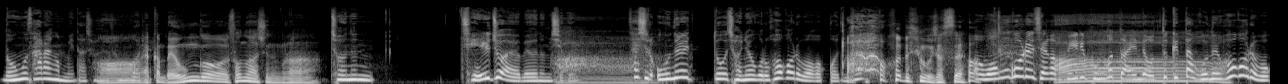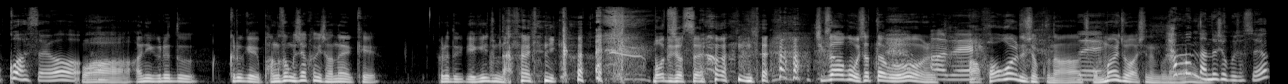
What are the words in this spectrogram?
너무 사랑합니다. 저는 아, 허거를. 약간 매운 거 선호하시는구나. 저는 제일 좋아요 매운 음식을. 아. 사실 오늘도 저녁으로 허거를 먹었거든요. 허거 드시고 오셨어요? 어, 원고를 제가 미리 본 것도 아닌데 아. 어떻게 딱 오늘 허거를 먹고 왔어요. 와, 아니 그래도 그러게 방송 시작하기 전에 이렇게 그래도 얘기 좀 나눠야 되니까 뭐 드셨어요? 식사하고 오셨다고. 아, 네. 허거를 드셨구나. 네. 정말 좋아하시는구나. 한 번도 안 드셔보셨어요?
